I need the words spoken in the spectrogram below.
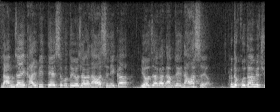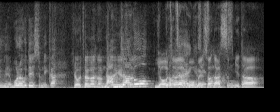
남자의 갈빗대에서부터 여자가 나왔으니까 여자가 남자에게 나왔어요. 근데 그 다음에 중요해요. 뭐라고 되어 있습니까? 여자가 남자에게서 남자도 여자의 몸에서 났습니다.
